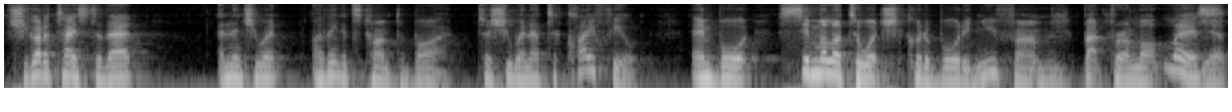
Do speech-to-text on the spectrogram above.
she got a taste of that, and then she went, I think it's time to buy. So she went out to Clayfield and bought similar to what she could have bought in New Farm, mm-hmm. but for a lot less Yep.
